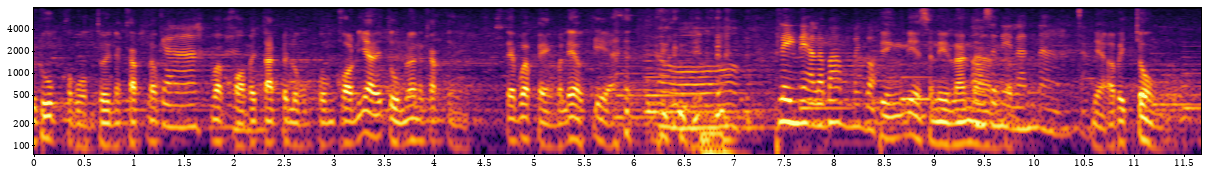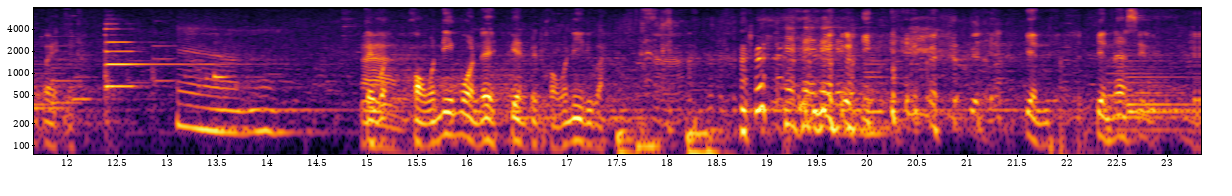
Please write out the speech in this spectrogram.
YouTube ของผมตัวนะครับแล้วกาว่าขอไปตัดไปลงผมขออนุญาตให้ตุ่มแล้วนะครับ แต่ว่าแปลงมาแล้วเตี้ยอ๋อเพลงในอัลบั้มมันก่อนเพลงเนี่ยเสน่ห์ล้านอ๋อนาเสน่ห์ล้านนาจ้ะเนี่ยเอาไปจงไว้นะครับอืมแต่ว่าของวันนี้ม่วนเลยเปลี่ยนเป็นของวันนี้ดีกว่า เปลี่ยนเปลี่ยนหน้าซื่ออื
